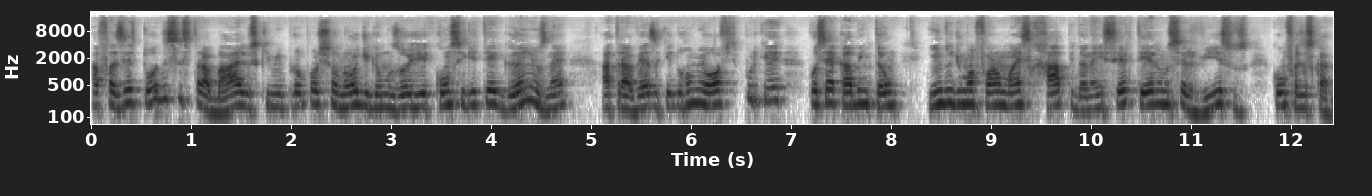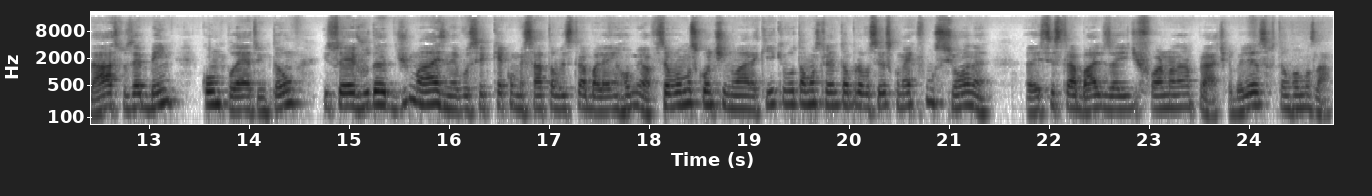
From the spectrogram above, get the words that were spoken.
a fazer todos esses trabalhos, que me proporcionou, digamos, hoje conseguir ter ganhos, né, através aqui do home office, porque você acaba então indo de uma forma mais rápida, né, e certeira nos serviços, como fazer os cadastros, é bem completo. Então, isso aí ajuda demais, né? Você que quer começar talvez a trabalhar em home office. Então, vamos continuar aqui que eu vou estar mostrando então para vocês como é que funciona uh, esses trabalhos aí de forma na prática, beleza? Então, vamos lá.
